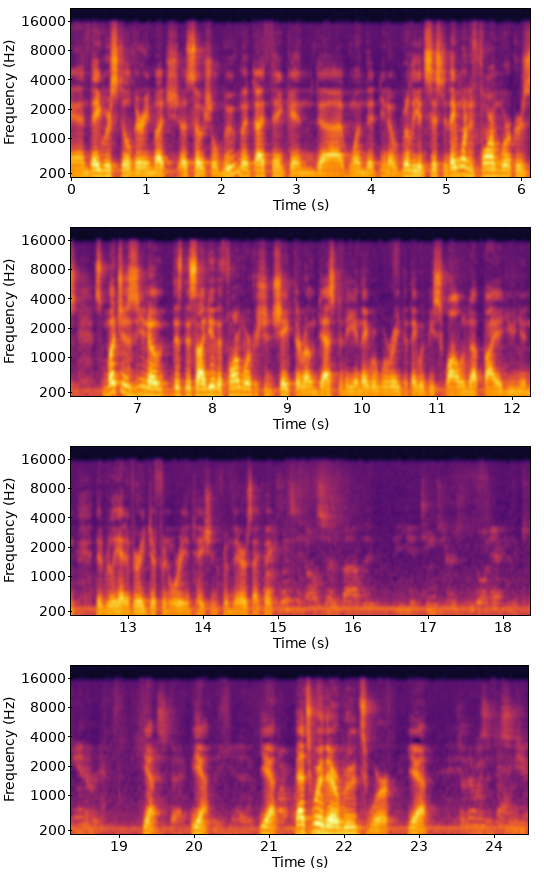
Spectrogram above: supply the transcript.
And they were still very much a social movement, I think, and uh, one that you know really insisted. They wanted farm workers, as much as you know this, this idea that farm workers should shape their own destiny, and they were worried that they would be swallowed up by a union that really had a very different orientation from theirs. I think. Yeah, aspect of yeah. the, uh, Yeah, farm work? that's where their roots were. Yeah, So there was a dispute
